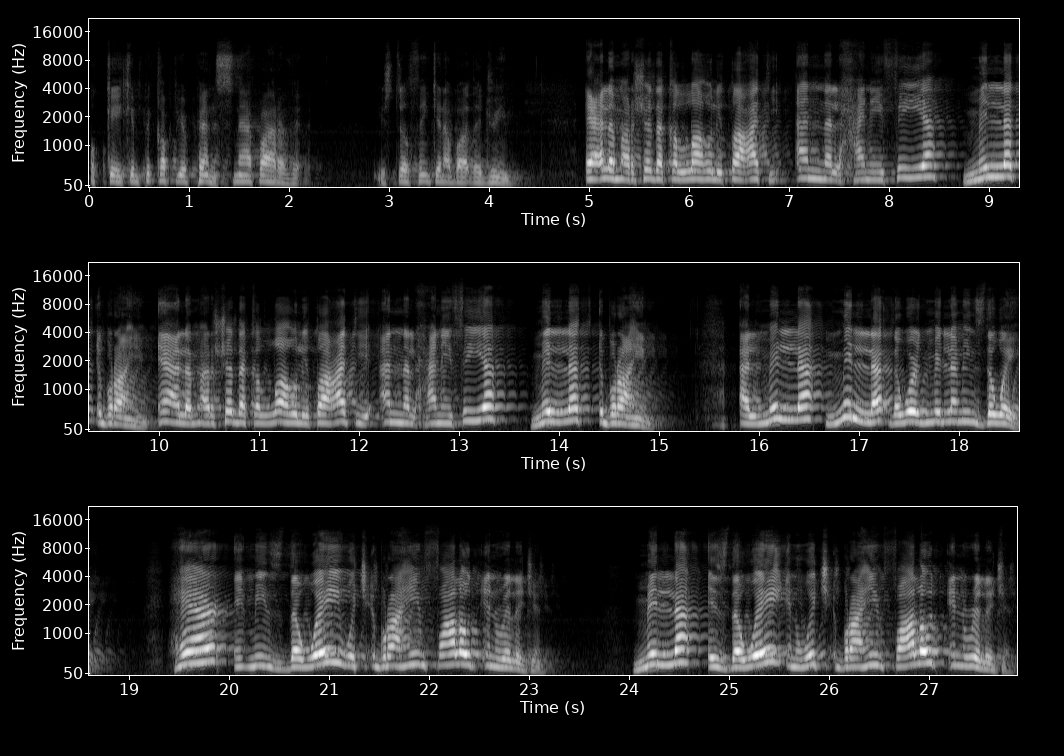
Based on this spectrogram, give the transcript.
Okay, you can pick up your pen, snap out of it. You're still thinking about the dream. اعلم أرشدك الله لطاعتي أن الحنيفية ملة إبراهيم اعلم أرشدك الله لطاعتي أن الحنيفية ملة إبراهيم الملة ملة the word ملة means the way here it means the way which Ibrahim followed in religion ملة is the way in which Ibrahim followed in religion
